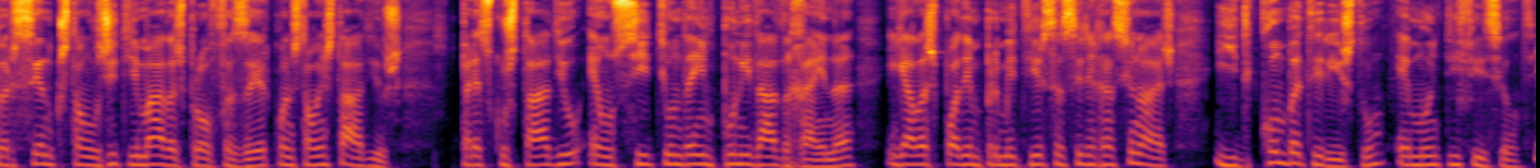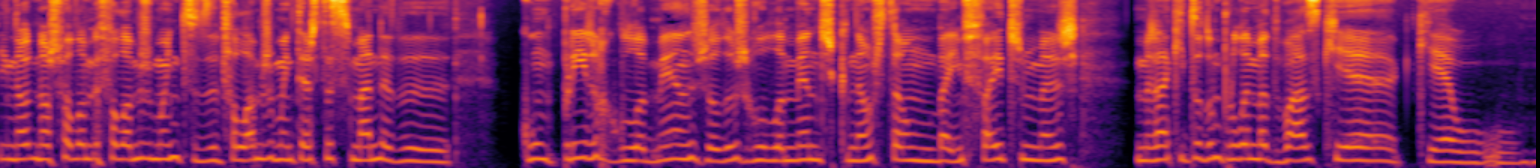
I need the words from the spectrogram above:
parecendo que estão legitimadas para o fazer quando estão em estádios. Parece que o estádio é um sítio onde a impunidade reina e elas podem permitir-se a ser irracionais. E de combater isto é muito difícil. Sim, nós falamos, falamos, muito, de, falamos muito esta semana de cumprir regulamentos ou dos regulamentos que não estão bem feitos, mas, mas há aqui todo um problema de base que é, que é o,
